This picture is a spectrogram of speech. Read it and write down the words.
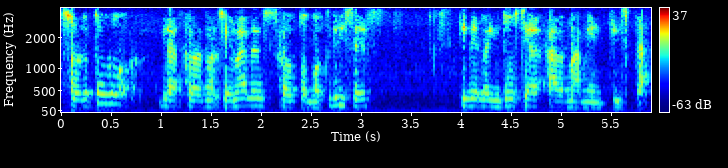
sobre todo las transnacionales automotrices y de la industria armamentista.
